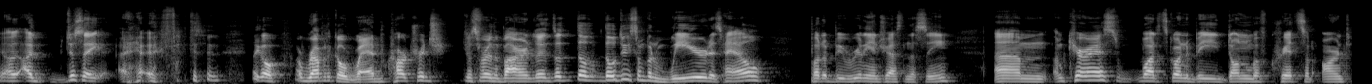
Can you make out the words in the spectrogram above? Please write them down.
I just say like a, a replica web cartridge just for the Byron. They'll, they'll, they'll do something weird as hell, but it'd be really interesting to see. Um, I'm curious what's going to be done with crates that aren't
